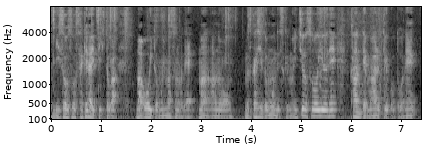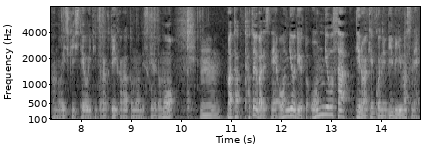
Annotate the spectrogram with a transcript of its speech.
あの、リソースを避けないって人が、まあ、多いと思いますので、まあ、あの、難しいと思うんですけども、一応そういうね、観点もあるということをね、あの、意識しておいていただくといいかなと思うんですけれども、うん、まあ、た、例えばですね、音量で言うと音量差っていうのは結構ね、ビビりますね。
